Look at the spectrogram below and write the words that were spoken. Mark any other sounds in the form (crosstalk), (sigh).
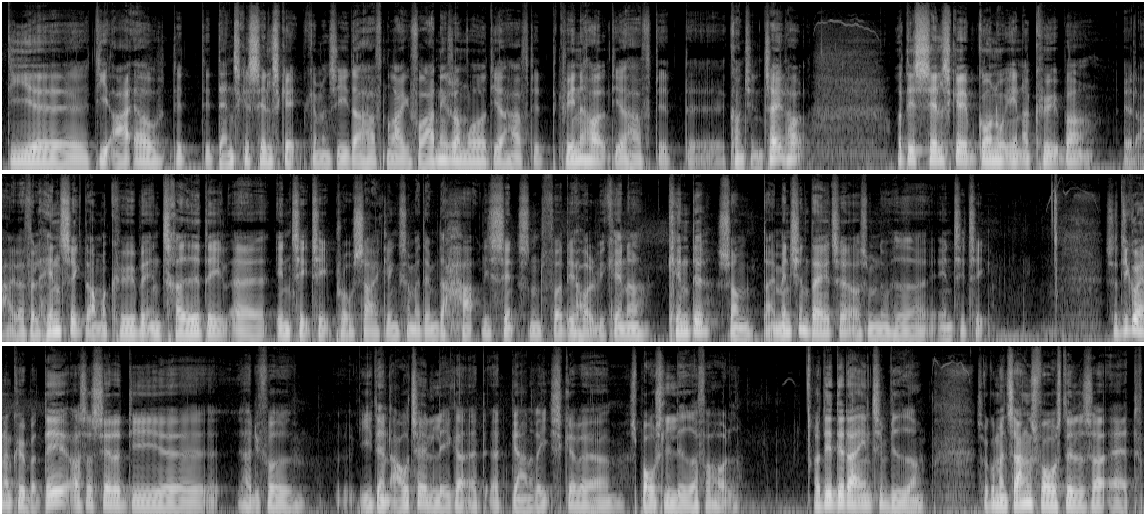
de, øh, de ejer jo det, det danske selskab, kan man sige, der har haft en række forretningsområder. De har haft et kvindehold, de har haft et øh, kontinentalhold. Og det selskab går nu ind og køber, eller har i hvert fald hensigt om at købe en tredjedel af NTT Pro Cycling, som er dem, der har licensen for det hold, vi kender kendte som Dimension Data, og som nu hedder NTT. Så de går ind og køber det, og så sætter de, øh, har de fået i den aftale ligger, at, at Bjarne Ries skal være sportslig leder for holdet. Og det er det, der er indtil videre. Så kunne man sagtens forestille sig, at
